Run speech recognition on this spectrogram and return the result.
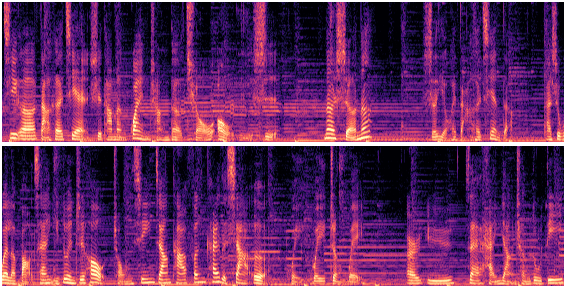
企鹅打呵欠是它们惯常的求偶仪式。那蛇呢？蛇也会打呵欠的。它是为了饱餐一顿之后，重新将它分开的下颚回归正位。而鱼在含氧程度低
